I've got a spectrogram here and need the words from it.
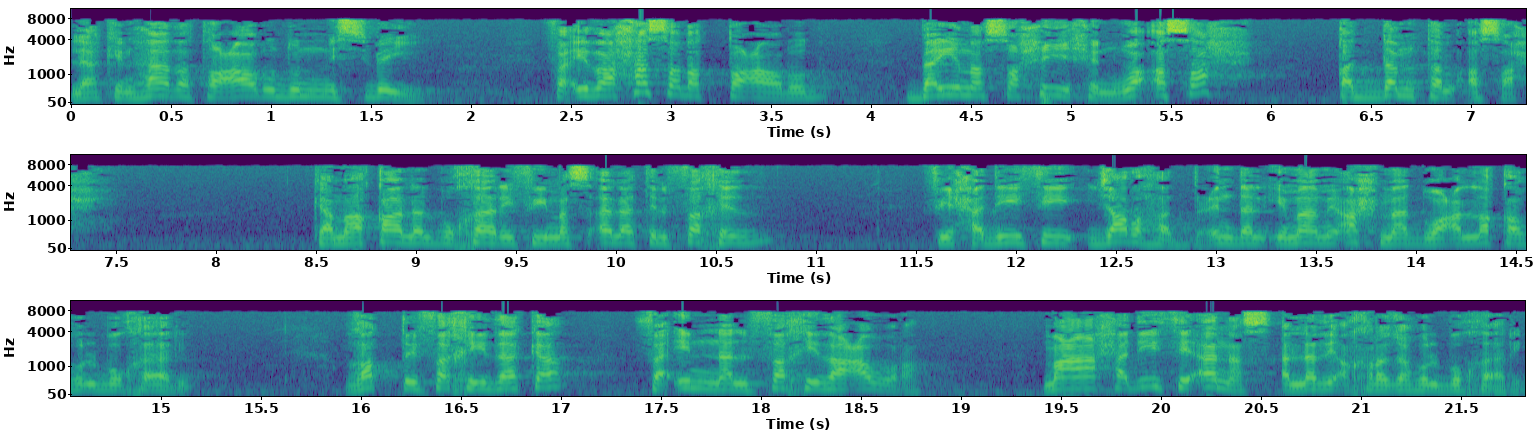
لكن هذا تعارض نسبي. فإذا حصل التعارض بين صحيح وأصح قدمت الأصح. كما قال البخاري في مسألة الفخذ في حديث جرهد عند الإمام أحمد وعلقه البخاري غط فخذك فإن الفخذ عورة. مع حديث أنس الذي أخرجه البخاري.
